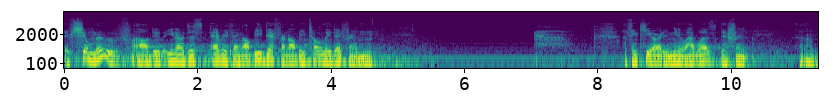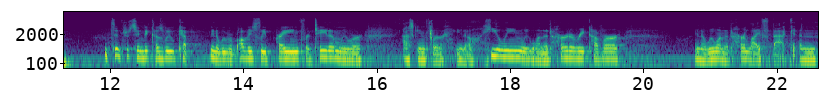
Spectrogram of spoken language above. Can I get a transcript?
If she'll move, I'll do that. You know, just everything. I'll be different. I'll be totally different. I think he already knew I was different. Um, it's interesting because we kept, you know, we were obviously praying for Tatum. We were asking for, you know, healing. We wanted her to recover. You know, we wanted her life back, and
